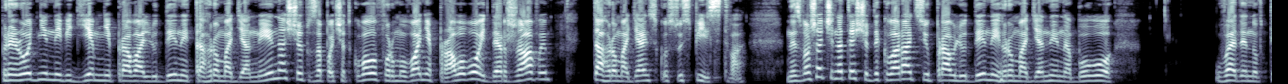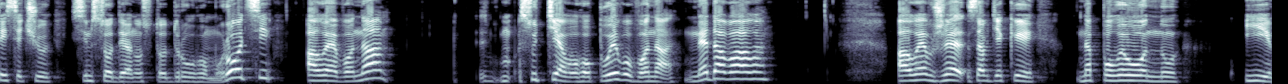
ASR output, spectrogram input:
природні невід'ємні права людини та громадянина, що започаткувало формування правової держави та громадянського суспільства. Незважаючи на те, що декларацію прав людини і громадянина було введено в 1792 році, але вона суттєвого впливу вона не давала. Але вже завдяки Наполеону і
